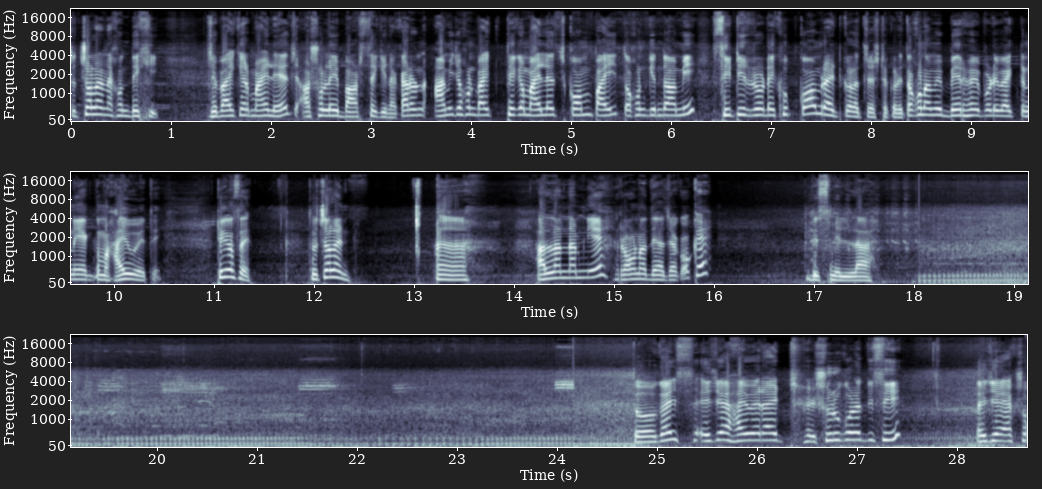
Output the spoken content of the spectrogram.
তো চলেন এখন দেখি যে বাইকের মাইলেজ আসলেই বাড়ছে কিনা। কারণ আমি যখন বাইক থেকে মাইলেজ কম পাই, তখন কিন্তু আমি সিটির রোডে খুব কম রাইড করার চেষ্টা করি। তখন আমি বের হয়ে পড়ি বাইকটা নিয়ে একদম হাইওয়েতে ঠিক আছে? তো চলেন আল্লাহর নাম নিয়ে রওনা দেওয়া যাক ওকে বিসমিল্লাহ। তো গাইস এই যে হাইওয়ে রাইড শুরু করে দিছি। এই যে একশো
